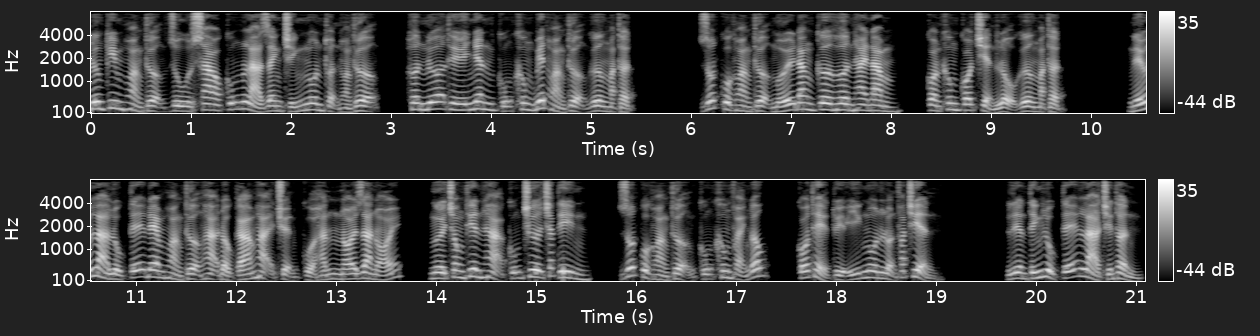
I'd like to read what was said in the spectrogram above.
đương kim hoàng thượng dù sao cũng là danh chính ngôn thuận hoàng thượng, hơn nữa thế nhân cũng không biết hoàng thượng gương mặt thật. Rốt cuộc hoàng thượng mới đăng cơ hơn 2 năm, còn không có triển lộ gương mặt thật. Nếu là lục tế đem hoàng thượng hạ độc cám hại chuyện của hắn nói ra nói, người trong thiên hạ cũng chưa chắc tin, rốt cuộc hoàng thượng cũng không phải ngốc, có thể tùy ý ngôn luận phát triển. Liên tính lục tế là chiến thần,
